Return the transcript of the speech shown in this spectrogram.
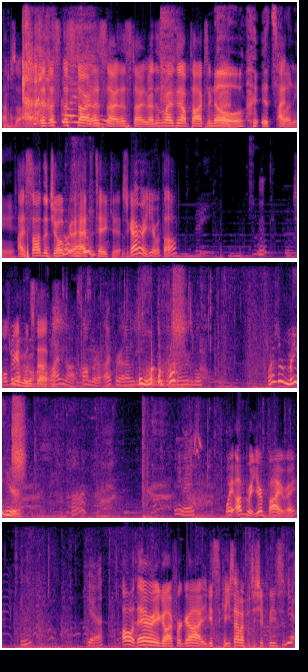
I'm sorry. Uh, let's let's, let's start. Let's start. Let's start, man. This is why I think I'm toxic. man. No, it's I- funny. I saw the joke and I had to take it. There's a guy right here. What the hell? Hmm? Someone's Yeah, making I'm gonna footsteps. Oh, I'm not Sombra. I forgot I was Oh, what the Sombra. I was fuck? invisible. Why is there me here? Huh? Anyways. Wait, Umbra, you're bi, right? Hmm. Yeah. Oh, there you go. I forgot. You can, can you sign my petition, please? Yeah.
